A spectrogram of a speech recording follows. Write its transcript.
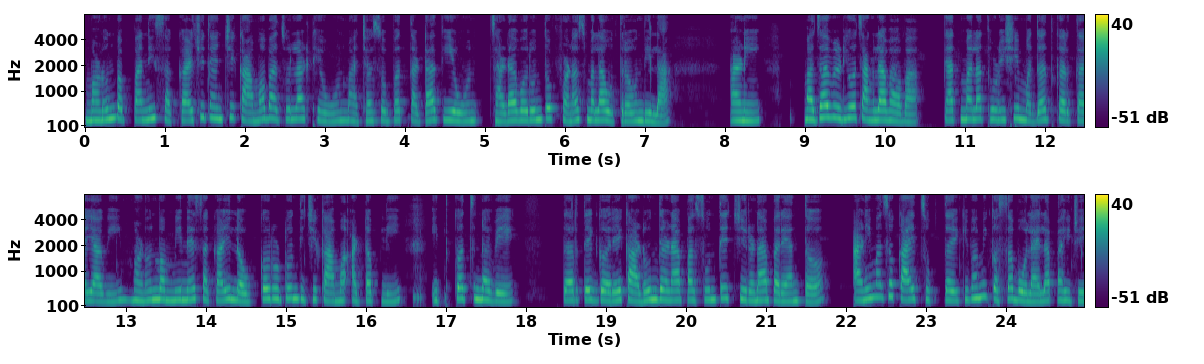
म्हणून पप्पांनी सकाळची त्यांची कामं बाजूला ठेवून माझ्यासोबत तटात येऊन झाडावरून तो फणस मला उतरवून दिला आणि माझा व्हिडिओ चांगला व्हावा त्यात मला थोडीशी मदत करता यावी. म्हणून मम्मीने सकाळी लवकर उठून तिची कामं आटपली. इतकंच नव्हे तर ते गरे काढून देण्यापासून ते चिरण्यापर्यंत. आणि माझं काय चुकतं आहे किंवा मी कसं बोलायला पाहिजे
